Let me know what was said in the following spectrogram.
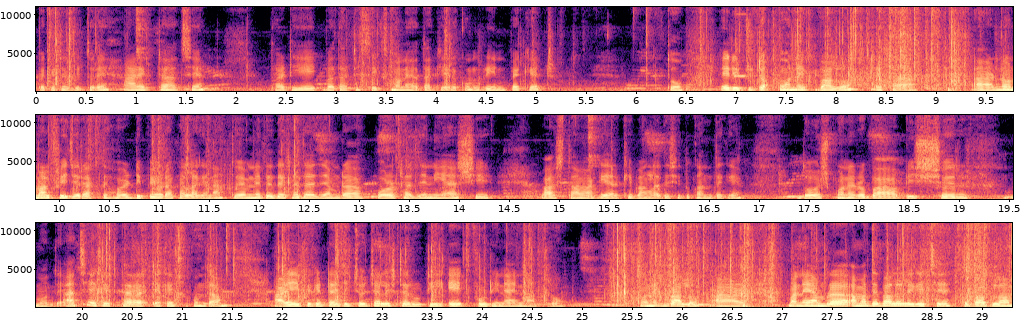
প্যাকেটের ভিতরে। আর একটা আছে থার্টি এইট বা থার্টি সিক্স মনে হয় থাকে এরকম গ্রিন প্যাকেট তো এই ঋতুটা অনেক ভালো, এটা, আর নর্মাল ফ্রিজে রাখতে হয় ডিপেও রাখা লাগে না। তো এমনিতে দেখা যায় যে আমরা পরোটা যে নিয়ে আসি বা আসতাম আগে আর কি বাংলাদেশি দোকান থেকে, দশ, পনেরো বা বিশের মধ্যে আছে এক একটা, এক এক রকম দাম। আর এই প্যাকেটটা যে চৌচল্লিশটা রুটি এইট ফোরটি নাইন মাত্র। অনেক ভালো। আর মানে আমরা, আমাদের ভালো লেগেছে। তো ভাবলাম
